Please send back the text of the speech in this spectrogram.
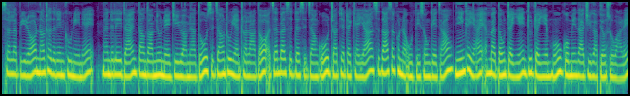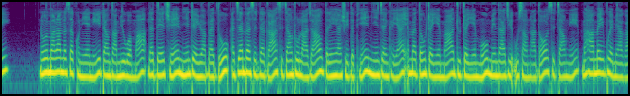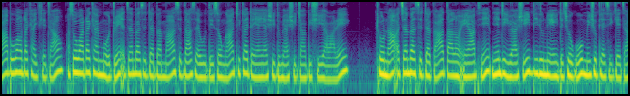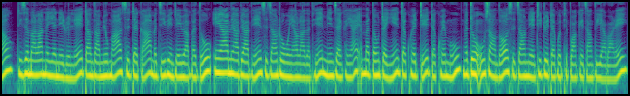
ဆက်လက်ပြီးတော့နောက်ထပ်သတင်းတစ်ခုအနေနဲ့မန္တလေးတိုင်းတောင်တာမြို့နယ်ကြေးရွာများသို့စစ်ကြောင်းထိုးရန်ထွက်လာသောအကြမ်းဖက်စစ်တပ်စစ်ကြောင်းကိုကြားဖြတ်တိုက်ခတ်ရာစစ်သား18ဦးသေဆုံးခဲ့ကြောင်းမြင်းခရိုင်အမှတ်3တရင်ဒုတရင်မှုကိုမင်းသားကြီးကပြောဆိုပါရယ် နိုဝင်ဘာလ29ရက်နေ့တောင်တာမြို့ပေါ်မှာလက်သေးချင်းမြင်းတယ်ရွာဘက်သို့အကြမ်းဖက်စစ်တပ်ကစစ်ကြောင်းထိုးလာကြောင်းသတင်းရရှိသဖြင့်မြင်းကျန်ခရိုင်အမှတ်3တရင်မှဒုတရင်မှုမင်းသားကြီးဦးဆောင်လာသောစစ်ကြောင်းနှင့်မဟာမိတ်အဖွဲ့များကပူးပေါင်းတိုက်ခိုက်ခဲ့ကြောင်းအဆိုပါတိုက်ခိုက်မှုအတွင်းအကြမ်းဖက်စစ်တပ်ဘက်မှစစ်သား10ဦးသေဆုံးကထိခိုက်ဒဏ်ရာရရှိသူများရှိကြောင်းသိရှိရပါသည် ထို့နောက်အကြမ်းဖက်စစ်တပ်ကတာလွန်အင်အားဖြင့်မြင်းတီရွာရှိပြည်သူနေအိမ်တချို့ကိုမိရှုဖျက်ဆီးခဲ့ကြောင်းဒီဇင်ဘာလ2ရက်နေ့တွင်လည်းတောင်တာမြို့မှာစစ်တပ်ကမကြီးပင်တဲရွာဘက်သို့အင်အားများပြားဖြင့်စစ်ကြောင်းထိုးဝင်ရောက်လာသဖြင့်မြင်းကြံခရိုင်အမှတ်3တပ်ရင်တက်ခွဲ1တက်ခွဲမှုငတွန်ဦးဆောင်သောစစ်ကြောင်းနှင့်ထိတွေ့တိုက်ပွဲဖြစ်ပွားခဲ့ကြောင်းသိရပါသည်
